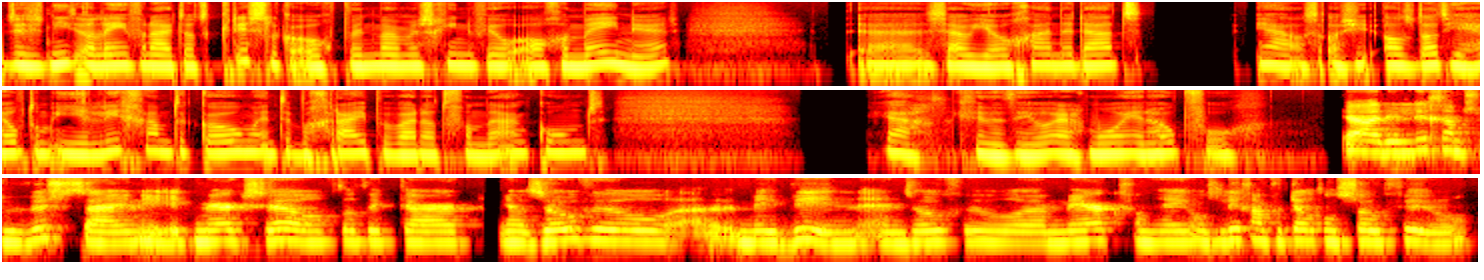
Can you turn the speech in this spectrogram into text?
dus niet alleen vanuit dat christelijke oogpunt, maar misschien veel algemener, uh, zou yoga inderdaad ja, als, als dat je helpt om in je lichaam te komen en te begrijpen waar dat vandaan komt. Ja, ik vind het heel erg mooi en hoopvol. Ja, die lichaamsbewustzijn. Ik merk zelf dat ik daar ja, zoveel eh, mee win. En zoveel uh, merk van, hé, hey, ons lichaam vertelt ons zoveel.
